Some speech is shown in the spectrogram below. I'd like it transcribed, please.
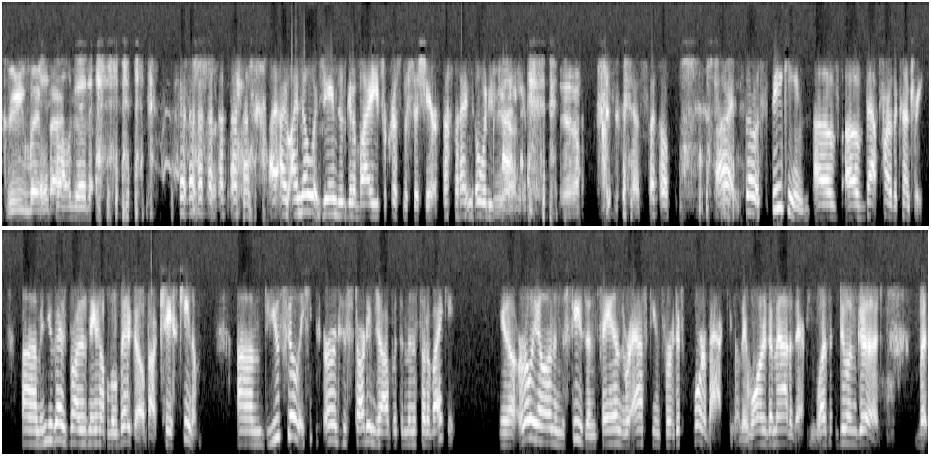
Green Bay It's all good. I, I I know what James is going to buy you for Christmas this year. I know what he's Yeah. buying you. Yeah. so, all right. So, speaking of of that part of the country, um, and you guys brought his name up a little bit ago about Case Keenum. Um, do you feel that he's earned his starting job with the Minnesota Vikings? You know, early on in the season, fans were asking for a different quarterback. You know, they wanted him out of there. He wasn't doing good. But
